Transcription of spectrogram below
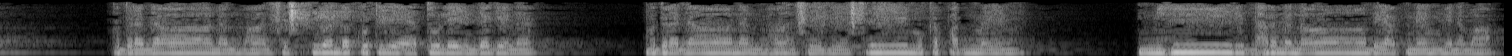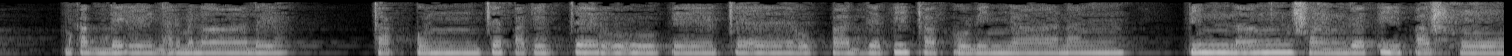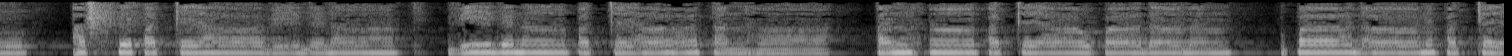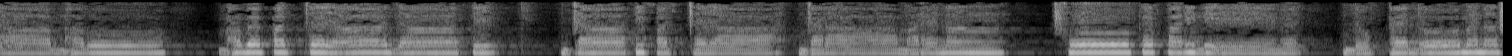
බුදුරජාණන් වහන්සේ සුවඳ කුටියේ ඇතුලේ ඉඳගෙන බුදුරජාණන් වහන්සේගේ ශ්‍රී මුඛ පද්මයෙන් මිහිරි ධර්මනාදයක් නැන් වෙනවා මොකක්ද ඒ ධර්මනාදය? චක්කුංච පටිච්ච රූපේච උප්පද්දති චක්ඛු විඥානං තින්නං සංගති පස්සෝ අස්ස පච්චය වේදනා වේදනා පච්චය තණ්හා තණ්හා පච්චය උපාදානං උපාදාන පච්චය භවෝ භවපච්චයා ජාති ජාති පච්චයා ජරා මරණං ශෝක පරිදේව දුක්ඛ දෝමනස්සපායාසා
